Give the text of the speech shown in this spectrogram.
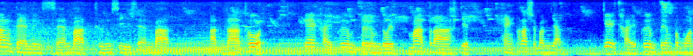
ตั้งแต่ 1 0 0 0 0แบาทถึง 4 0 0 0 0 0บาท อัตราโทษ แก้ไขเพิ่มเติมโดยมาตรา 7 แห่งพระราชบัญญัติ แก้ไขเพิ่มเติมประมวล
